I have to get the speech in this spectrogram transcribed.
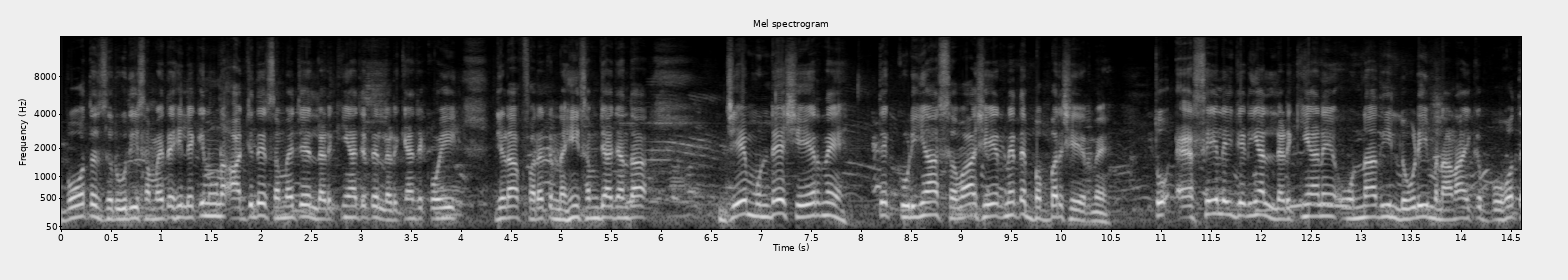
ਬਹੁਤ ਜ਼ਰੂਰੀ ਸਮਝਦੇ ਸੀ। ਲੇਕਿਨ ਹੁਣ ਅੱਜ ਦੇ ਸਮੇਂ 'ਚ ਲੜਕੀਆਂ 'ਚ ਤੇ ਲੜਕਿਆਂ 'ਚ ਕੋਈ ਜਿਹੜਾ ਫ਼ਰਕ ਨਹੀਂ ਸਮਝਿਆ ਜਾਂਦਾ। ਜੇ ਮੁੰਡੇ ਸ਼ੇਰ ਨੇ ਤੇ ਕੁੜੀਆਂ ਸਵਾ ਸ਼ੇਰ ਨੇ ਤੇ ਬੱਬਰ ਸ਼ੇਰ ਨੇ। ਤੋ ਐਸੇ ਲਈ ਜਿਹੜੀਆਂ ਲੜਕੀਆਂ ਨੇ, ਉਹਨਾਂ ਦੀ ਲੋਹੜੀ ਮਨਾਉਣਾ ਇੱਕ ਬਹੁਤ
